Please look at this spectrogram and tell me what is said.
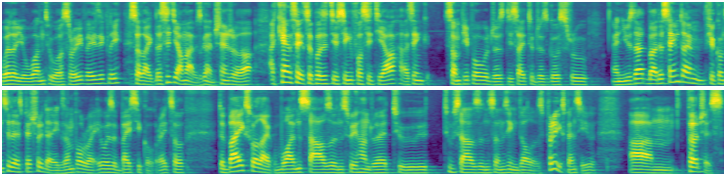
whether you're one, two, or three, basically. So like the CTR map is going to change a lot. I can't say it's a positive thing for CTR. I think some people will just decide to just go through and use that. But at the same time, if you consider especially that example, right, it was a bicycle, right? So the bikes were like 1,300 to 2,000 something dollars, pretty expensive um, purchase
